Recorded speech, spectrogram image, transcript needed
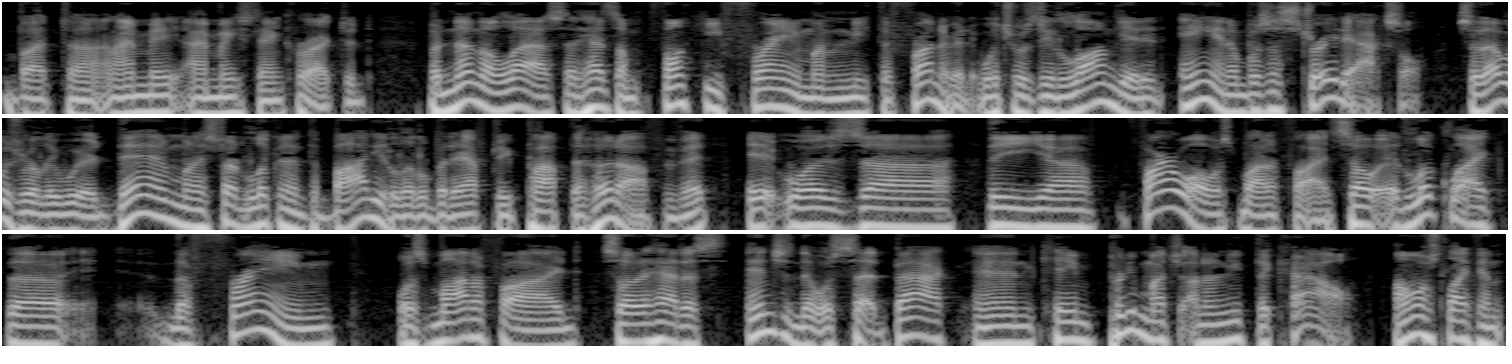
But uh, and I may I may stand corrected. But nonetheless, it had some funky frame underneath the front of it, which was elongated and it was a straight axle. So that was really weird. Then when I started looking at the body a little bit after he popped the hood off of it, it was uh, the uh, firewall was modified. So it looked like the the frame was modified so it had an engine that was set back and came pretty much underneath the cowl, almost like an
